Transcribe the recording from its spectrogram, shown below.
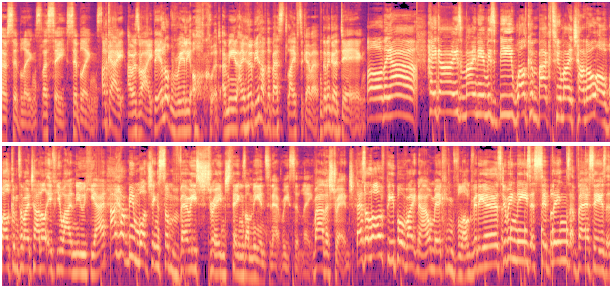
they're siblings. Let's see, siblings. Okay, I was right. They look really awkward. I mean, I hope you have the best life together. I'm gonna go dating. Oh, they are. Hey guys, my name is Bea. Welcome back to my channel, or welcome to my channel if you are new here. I have been watching some very strange things on the internet recently. Rather strange. There's a lot of people right now making vlog videos, doing these siblings versus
